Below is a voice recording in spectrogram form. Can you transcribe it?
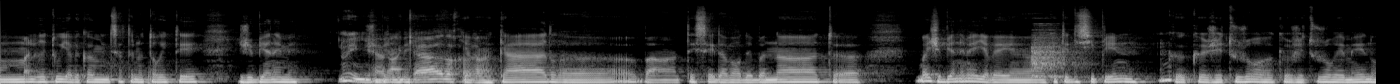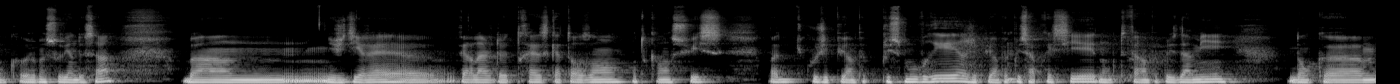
Malgré tout, il y avait quand même une certaine autorité. J'ai bien aimé. Oui, il y avait un cadre. Il y avait un cadre, euh, ben, t'essayes d'avoir des bonnes notes. Euh, ouais, j'ai bien aimé. Il y avait un côté discipline Mhm. que, que j'ai toujours, que j'ai toujours aimé. Donc, euh, je me souviens de ça. Ben, je dirais, euh, vers l'âge de 13, 14 ans, en tout cas en Suisse, ben, du coup, j'ai pu un peu plus m'ouvrir, j'ai pu un peu plus apprécier, donc faire un peu plus d'amis. Donc, euh,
